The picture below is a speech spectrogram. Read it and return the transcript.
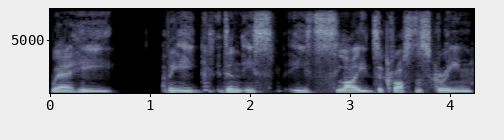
where he. I think he didn't. He he slides across the screen,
